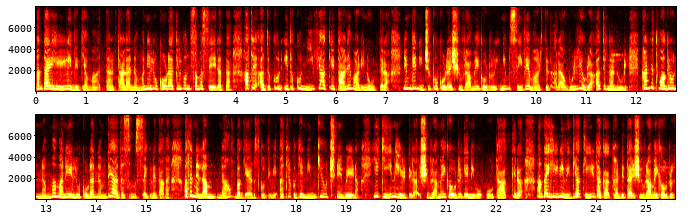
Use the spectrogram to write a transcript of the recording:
ಅಂತ ಹೇಳಿ ವಿದ್ಯಾ ಮಾತನಾಡ್ತಾಳೆ. ನಮ್ಮನೇಲೂ ಕೂಡ ಕೆಲವೊಂದು ಸಮಸ್ಯೆ ಇರುತ್ತೆ. ಆದರೆ ಅದಕ್ಕೂ ಇದಕ್ಕೂ ನೀವು ಯಾಕೆ ತಾಳೆ ಮಾಡಿ ನೋಡ್ತೀರಾ? ನಿಮಗೆ ನಿಜಕ್ಕೂ ಕೂಡ ಶಿವರಾಮೇಗೌಡರು ನಿಮ್ಮ ಸೇವೆ ಮಾಡ್ತಿದ್ದಾರ ಒಳ್ಳೆಯವರ ಅದನ್ನು ನೋಡಿ. ಖಂಡಿತವಾಗ್ಲೂ ನಮ್ಮ ಮನೆಯಲ್ಲೂ ಕೂಡ ನಮ್ಮದೇ ಆದ ಸಮಸ್ಯೆಗಳಿದ್ದಾವೆ ಅದನ್ನೆಲ್ಲ ನಾವು ಬಗೆಹರಿಸ್ಕೋತೀವಿ. ಅದ್ರ ಬಗ್ಗೆ ನಿಮಗೆ ಯೋಚನೆ ಬೇಡ. ಈಗ ಏನು ಹೇಳ್ತೀರಾ? ಶಿವರಾಮೇಗೌಡರಿಗೆ ನೀವು ಓಟ್ ಹಾಕ್ತೀರಾ? ಅಂತ ಹೇಳಿ ವಿದ್ಯಾ ಕೇಳಿದಾಗ ಖಂಡಿತ ಶಿವರಾಮೇಗೌಡ್ರಿಗಾಗ್ತಿ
